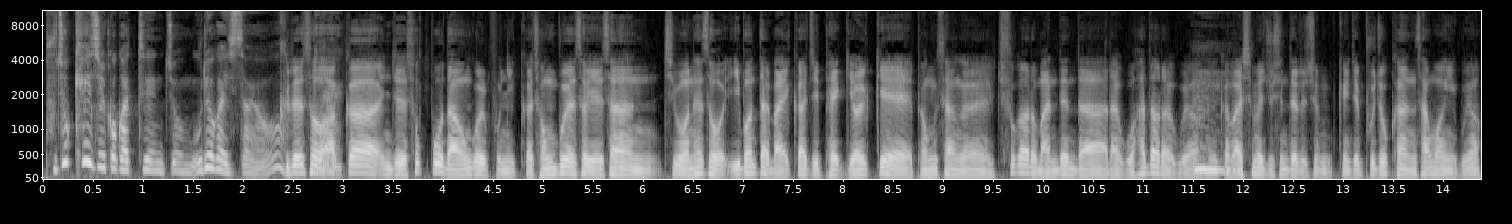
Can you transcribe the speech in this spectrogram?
부족해질 것 같은 좀 우려가 있어요. 그래서 예. 아까 이제 속보 나온 걸 보니까 정부에서 예산 지원해서 이번 달 말까지 110개 병상을 추가로 만든다라고 하더라고요. 음. 그러니까 말씀해 주신 대로 좀 굉장히 부족한 상황이고요.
